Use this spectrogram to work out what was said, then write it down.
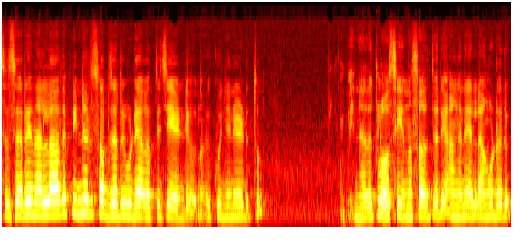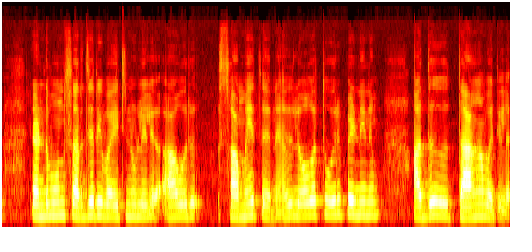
സിസേറിയൻ അല്ലാതെ പിന്നെ ഒരു സർജറി കൂടി അകത്ത് ചെയ്യേണ്ടി വന്നു. ഈ കുഞ്ഞിനെ എടുത്തു. പിന്നെ അത് ക്ലോസ് ചെയ്യുന്ന സർജറി അങ്ങനെ എല്ലാം കൂടെ ഒരു രണ്ട് മൂന്ന് സർജറി വയറ്റിനുള്ളിൽ ആ ഒരു സമയത്ത് തന്നെ. അത് ലോകത്ത് ഒരു പെണ്ണിനും അത് താങ്ങാൻ പറ്റില്ല.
